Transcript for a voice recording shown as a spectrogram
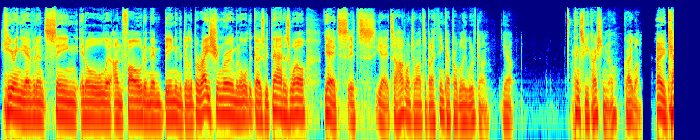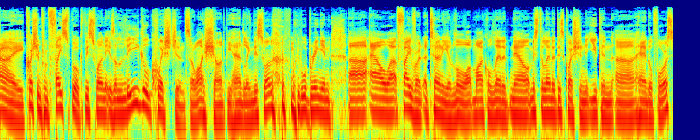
hearing the evidence, seeing it all unfold, and then being in the deliberation room and all that goes with that as well. Yeah, it's it's yeah, it's a hard one to answer, but I think I probably would have done. Yeah. Thanks for your question, Mel. Great one. Okay, question from Facebook. This one is a legal question, so I shan't be handling this one. we will bring in uh, our uh, favourite attorney of law, Michael Leonard. Now, Mr. Leonard, this question you can uh, handle for us.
